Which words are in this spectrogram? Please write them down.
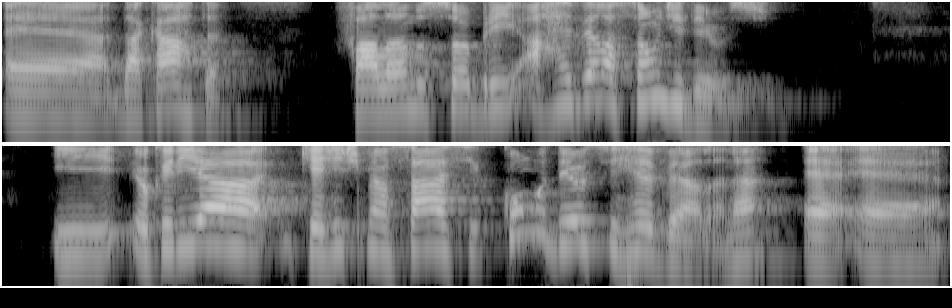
é, da carta falando sobre a revelação de Deus. E eu queria que a gente pensasse como Deus se revela, né? É, é,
